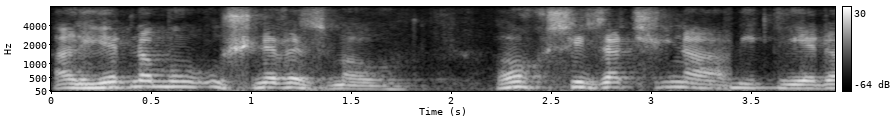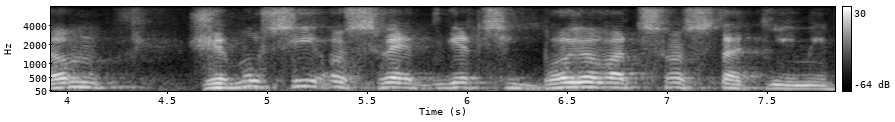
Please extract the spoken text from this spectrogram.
Ale jednomu už nevezmou. Hoch si začíná být vědom, že musí o své věci bojovat s ostatními.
